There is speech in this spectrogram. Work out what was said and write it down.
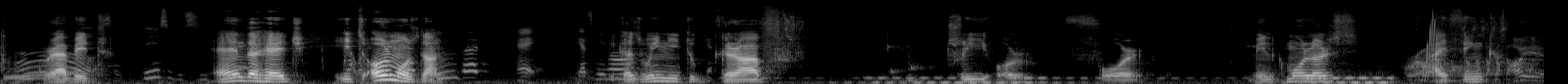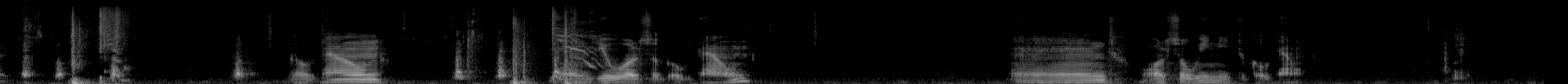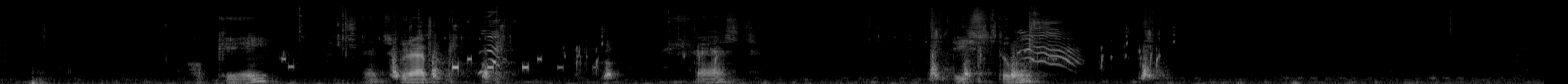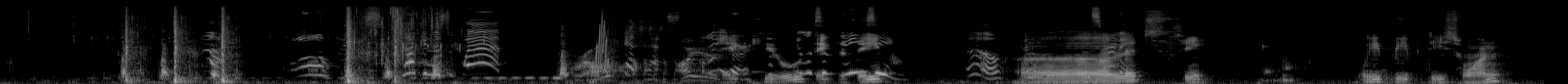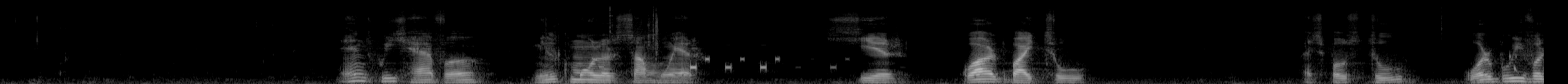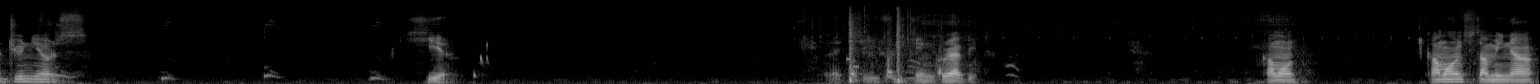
Grab ah, it. Oh, so this is a super and the hedge it's almost done. Hey, it gets me home. because we need to grab three or four milk molars. I think go down. And you also go down. And also we need to go down. Okay let's grab fast two Oh, stuck in this web. Look at that spider. thank you It looks take the amazing. tape Oh, Uh, let's see. We beep this one. And we have a milk molar somewhere here, guarded by two, I suppose two Weaver Juniors. Here. Let's see if we can grab it. Come on. Come on, stamina.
